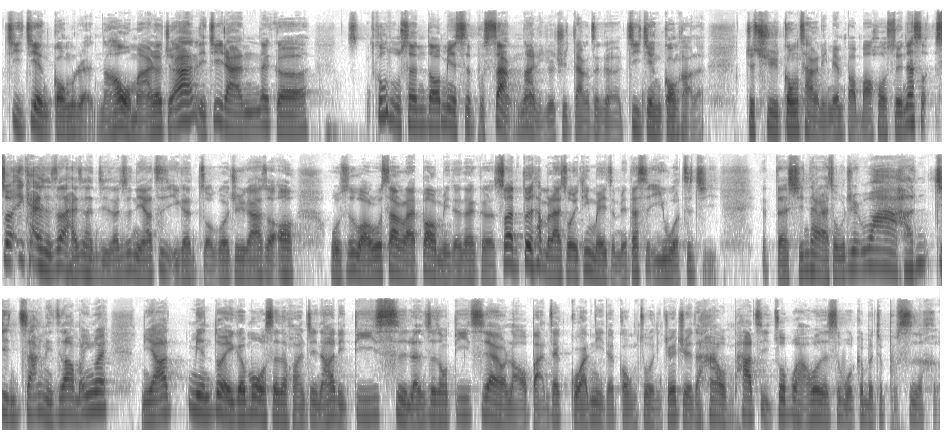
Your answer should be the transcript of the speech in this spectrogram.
计件工人，然后我妈就觉得啊，你既然那个工读生都面试不上，那你就去当这个计件工好了。就去工厂里面包包货，所以那时候虽然一开始真的还是很紧张，就是你要自己一个人走过去跟他说：“哦，我是网络上来报名的那个。”虽然对他们来说一定没怎么样，但是以我自己的心态来说，我觉得哇很紧张，你知道吗？因为你要面对一个陌生的环境，然后你第一次人生中第一次要有老板在管你的工作，你就会觉得哈，我怕自己做不好，或者是我根本就不适合，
